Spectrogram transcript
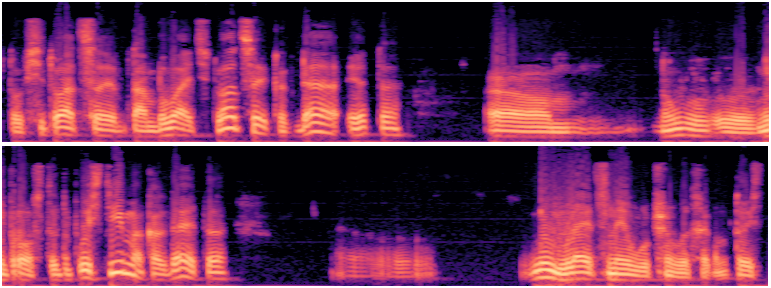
что в ситуации, там бывают ситуации, когда это э, ну, не просто допустимо, когда это э, ну, является наилучшим выходом. То есть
